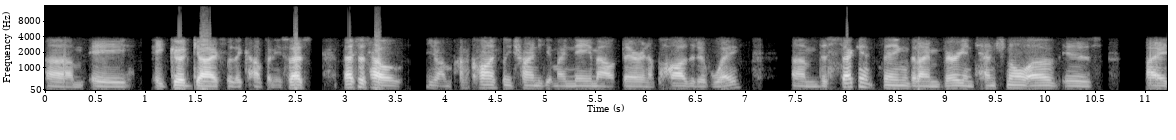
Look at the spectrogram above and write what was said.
um, a a good guy for the company. So that's that's just how you know I'm, I'm constantly trying to get my name out there in a positive way. Um, the second thing that I'm very intentional of is I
